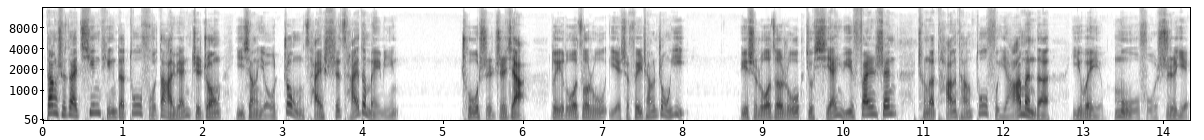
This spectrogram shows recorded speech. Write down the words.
当时在清廷的督府大员之中，一向有重才识才的美名。出使之下，对罗泽如也是非常中意，于是罗泽如就咸鱼翻身，成了堂堂督府衙门的一位幕府师爷。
